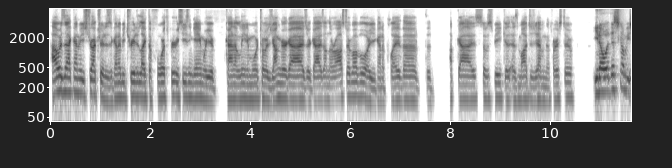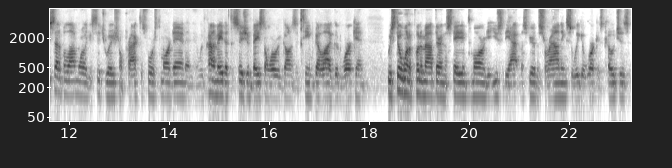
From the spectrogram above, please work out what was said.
how is that going to be structured? Is it going to be treated like the fourth preseason game where you're kind of leaning more towards younger guys or guys on the roster bubble, or are you going to play the the top guys, so to speak, as much as you have in the first two? You know, this is going to be set up a lot more like a situational practice for us tomorrow, Dan. And, we've kind of made that decision based on where we've gone as a team. We've got a lot of good work in. We still want to put them out there in the stadium tomorrow and get used to the atmosphere, the surroundings, so we get work as coaches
